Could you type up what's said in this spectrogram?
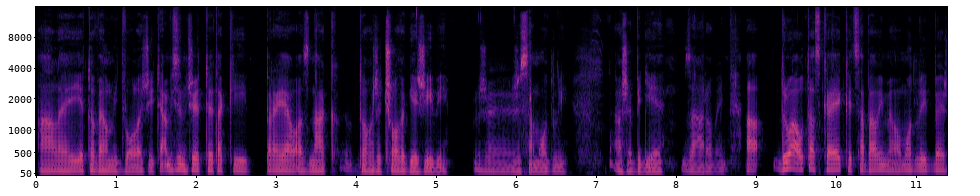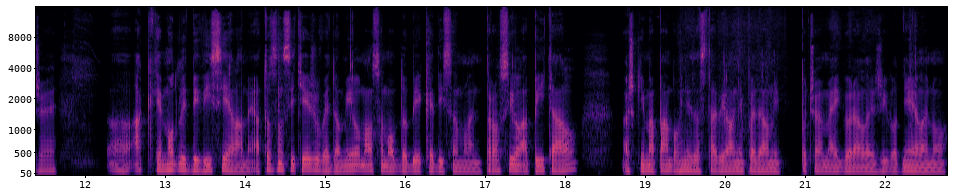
ale je to veľmi dôležité. A myslím, že to je taký prejav a znak toho, že človek je živý, že, že sa modlí a že bdie zároveň. A druhá otázka je, keď sa bavíme o modlitbe, že aké modlitby vysielame. A to som si tiež uvedomil. Mal som obdobie, kedy som len prosil a pýtal, až kým ma pán Boh nezastavil a nepovedal mi, počúvame Igor, ale život nie je len o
